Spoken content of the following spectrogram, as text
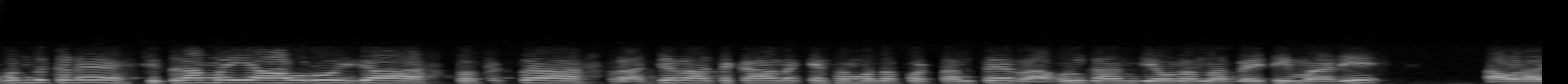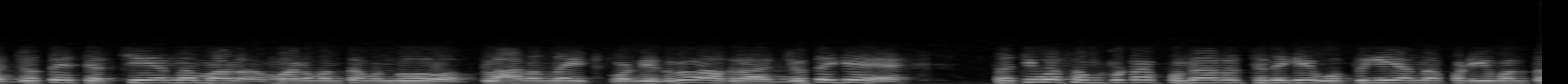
ಒಂದು ಕಡೆ ಸಿದ್ದರಾಮಯ್ಯ ಅವರು ಈಗ ಪ್ರಸಕ್ತ ರಾಜ್ಯ ರಾಜಕಾರಣಕ್ಕೆ ಸಂಬಂಧಪಟ್ಟಂತೆ ರಾಹುಲ್ ಗಾಂಧಿ ಅವರನ್ನ ಭೇಟಿ ಮಾಡಿ ಅವರ ಜೊತೆ ಚರ್ಚೆಯನ್ನ ಮಾಡ- ಮಾಡುವಂತ ಒಂದು ಪ್ಲಾನ್ ಅನ್ನ ಇಟ್ಕೊಂಡಿದ್ರು. ಅದರ ಜೊತೆಗೆ ಸಚಿವ ಸಂಪುಟ ಪುನಾರಚನೆಗೆ ಒಪ್ಪಿಗೆಯನ್ನ ಪಡೆಯುವಂತ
